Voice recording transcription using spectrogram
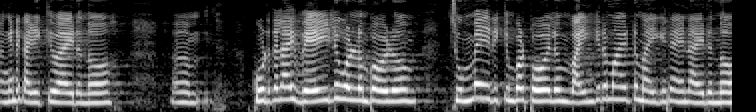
അങ്ങനെ കഴിക്കുമായിരുന്നു കൂടുതലായി വെയിൽ കൊള്ളുമ്പോഴും ചുമ്മ ഇരിക്കുമ്പോൾ പോലും ഭയങ്കരമായിട്ട് മൈഗ്രൈനായിരുന്നു.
